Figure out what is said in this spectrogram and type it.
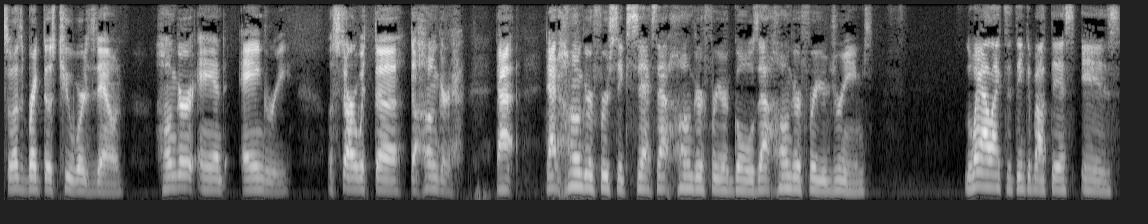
so let's break those two words down. Hunger and angry. Let's start with the the hunger. That that hunger for success, that hunger for your goals, that hunger for your dreams. The way I like to think about this is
